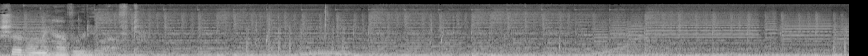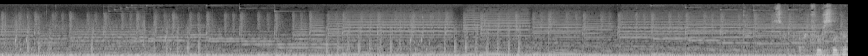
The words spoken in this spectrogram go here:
Should only have Rudy left. Second.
